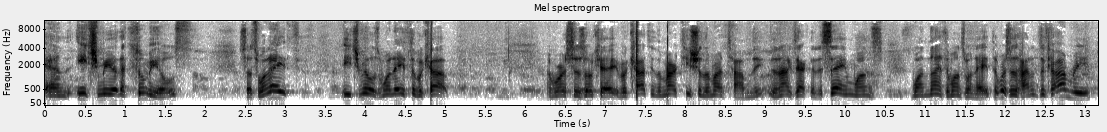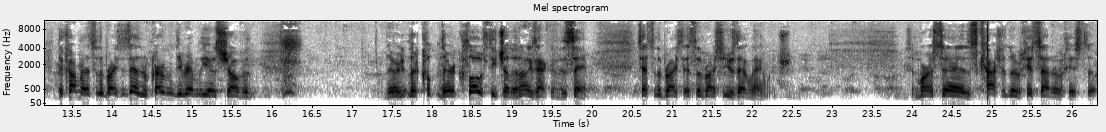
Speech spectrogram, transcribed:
And each meal, that's two meals, so that's one eighth. Each meal is one eighth of a kav. And Morris says, okay, Vakati Lamar Tisha Lamar Tamni, they're not exactly the same. One's one ninth and one's one eighth. The Morris says, Hanan the Kamri, the Kamri, that's what the Bryce says, Rekrevim Direm Lios Shavin. They're, they're, they're close to each other, not exactly the same. So that's what the Bryce, that's what the Bryce use that language. So Morris says, Kasha der Chisda.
